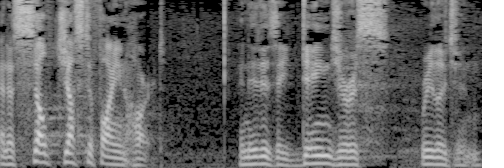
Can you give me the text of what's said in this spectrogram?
and a self-justifying heart. And it is a dangerous religion.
